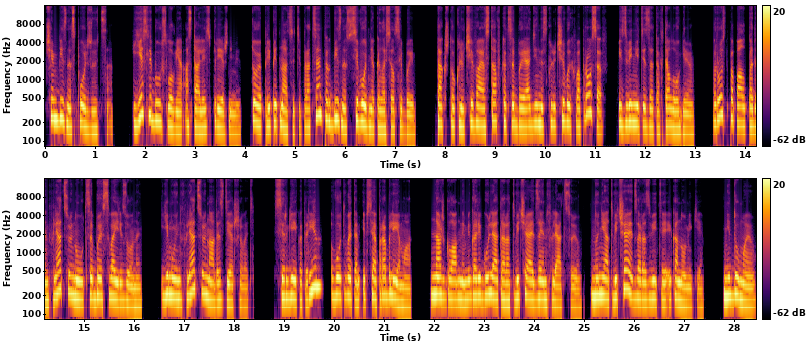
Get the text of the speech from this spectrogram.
чем бизнес пользуется. Если бы условия остались прежними, то при 15% бизнес сегодня колосился бы. Так что ключевая ставка ЦБ – один из ключевых вопросов, извините за тавтологию. Рост попал под инфляцию, но у ЦБ свои резоны. Ему инфляцию надо сдерживать. Сергей Катерин, вот в этом и вся проблема. Наш главный мегарегулятор отвечает за инфляцию, но не отвечает за развитие экономики. Не думаю,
